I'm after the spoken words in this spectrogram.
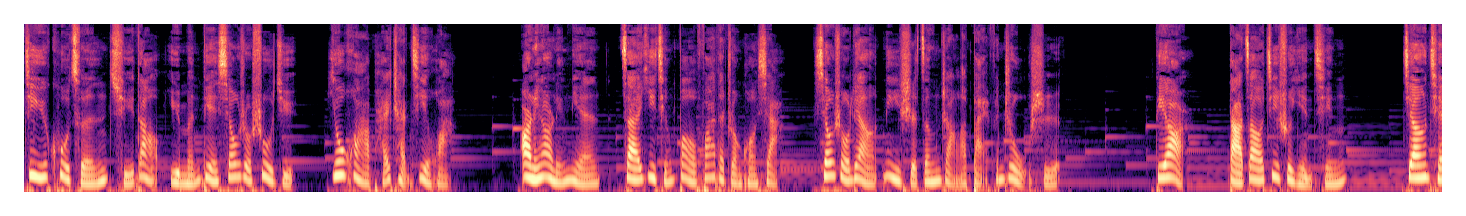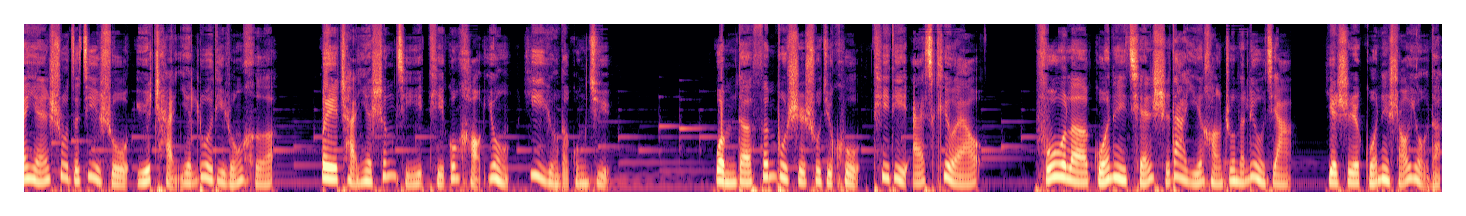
基于库存、渠道与门店销售数据，优化排产计划。二零二零年，在疫情爆发的状况下，销售量逆势增长了百分之五十。第二，打造技术引擎，将前沿数字技术与产业落地融合，为产业升级提供好用易用的工具。我们的分布式数据库 TDSQL，服务了国内前十大银行中的六家，也是国内少有的，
